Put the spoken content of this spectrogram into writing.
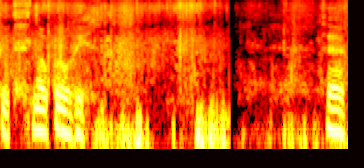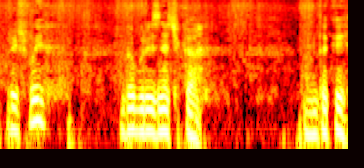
тут навкруги. Так, прийшли до Березнячка. Він такий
